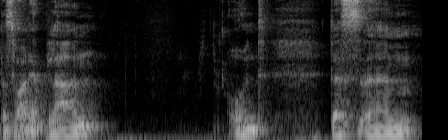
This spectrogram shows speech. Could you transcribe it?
Das war der Plan. Und das ähm,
